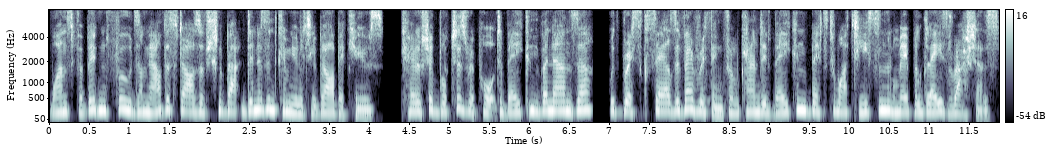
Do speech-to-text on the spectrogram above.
Once forbidden foods are now the stars of Shabbat dinners and community barbecues. Kosher butchers report a bacon bonanza, with brisk sales of everything from candied bacon bits to artisan and maple glazed rashers.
